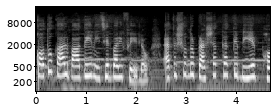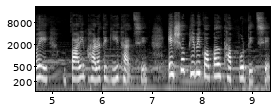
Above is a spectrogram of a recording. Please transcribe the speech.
কতকাল বাদে নিজের বাড়ি ফিরল। এত সুন্দর প্রাসাদ থাকতে বিয়ের ভয়ে বাড়ি ভাড়াতে গিয়ে থাকছে। এসব ভেবে কপাল থাপ্পড় দিচ্ছে।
